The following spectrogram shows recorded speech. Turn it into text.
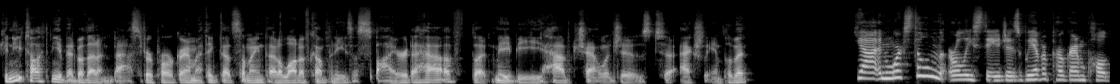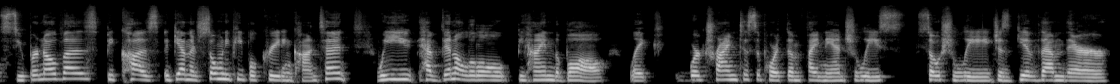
Can you talk to me a bit about that ambassador program? I think that's something that a lot of companies aspire to have, but maybe have challenges to actually implement. Yeah, and we're still in the early stages. We have a program called Supernovas because, again, there's so many people creating content. We have been a little behind the ball. Like, we're trying to support them financially, socially, just give them their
